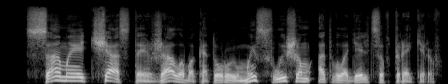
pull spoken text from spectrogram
– самая частая жалоба, которую мы слышим от владельцев трекеров.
